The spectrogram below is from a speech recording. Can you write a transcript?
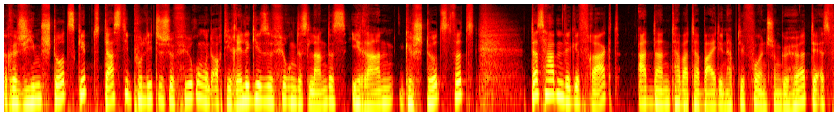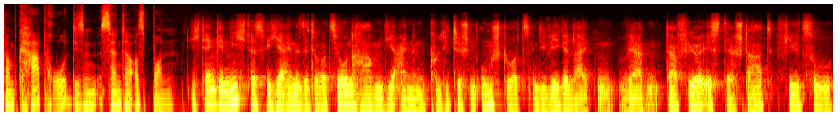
Regimesturz gibt, dass die politische Führung und auch die religiöse Führung des Landes Iran gestürzt wird? Das haben wir gefragt. Adnan Tabatabai, den habt ihr vorhin schon gehört, der ist vom CAPRO, diesem Center aus Bonn. Ich denke nicht, dass wir hier eine Situation haben, die einen politischen Umsturz in die Wege leiten werden. Dafür ist der Staat viel zu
